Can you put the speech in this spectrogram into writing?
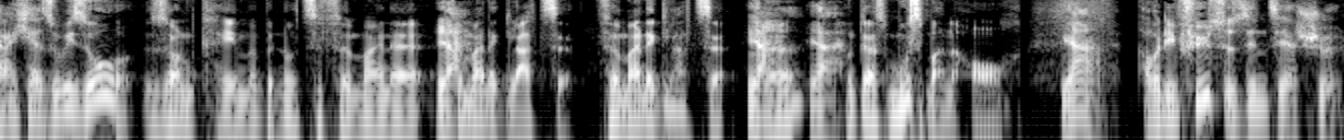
da ich ja sowieso Sonnencreme benutze für meine, Ja. für meine Glatze, für meine Glatze. Ja, ne? ja. Und das muss man auch. Ja, aber die Füße sind sehr schön.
